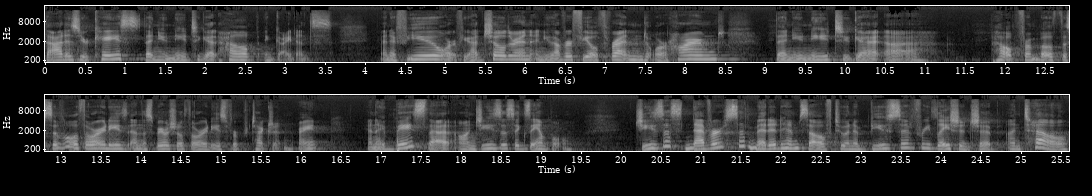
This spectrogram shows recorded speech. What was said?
that is your case, then you need to get help and guidance. And if you or if you had children and you ever feel threatened or harmed, then you need to get uh, help from both the civil authorities and the spiritual authorities for protection, right? And I base that on Jesus' example. Jesus never submitted himself to an abusive relationship until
